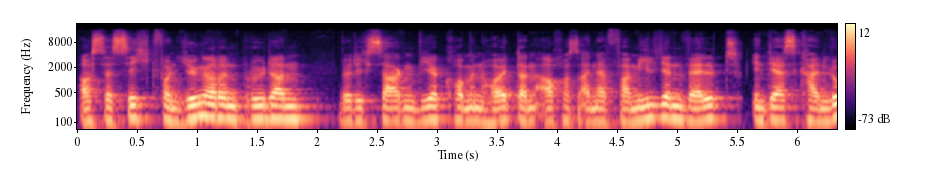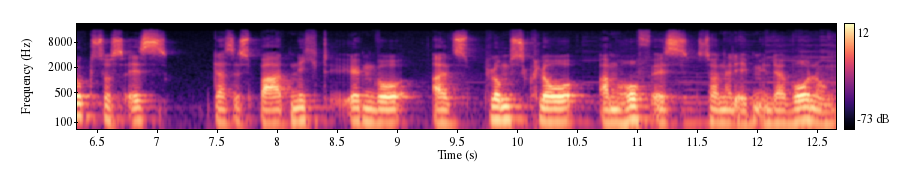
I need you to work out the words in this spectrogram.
Aus der Sicht von jüngeren Brüdern würde ich sagen, wir kommen heute dann auch aus einer Familienwelt, in der es kein Luxus ist, dass das Bad nicht irgendwo als Plumpsklo am Hof ist, sondern eben in der Wohnung.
